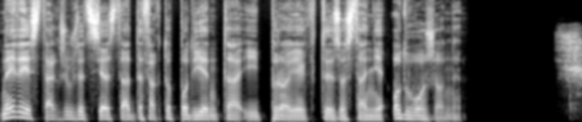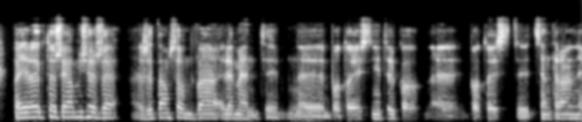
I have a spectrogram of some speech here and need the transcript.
na ile jest tak, że już decyzja została de facto podjęta i projekt zostanie odłożony? Panie redaktorze, ja myślę, że, że tam są dwa elementy, e, bo to jest nie tylko, e, bo to jest centralny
